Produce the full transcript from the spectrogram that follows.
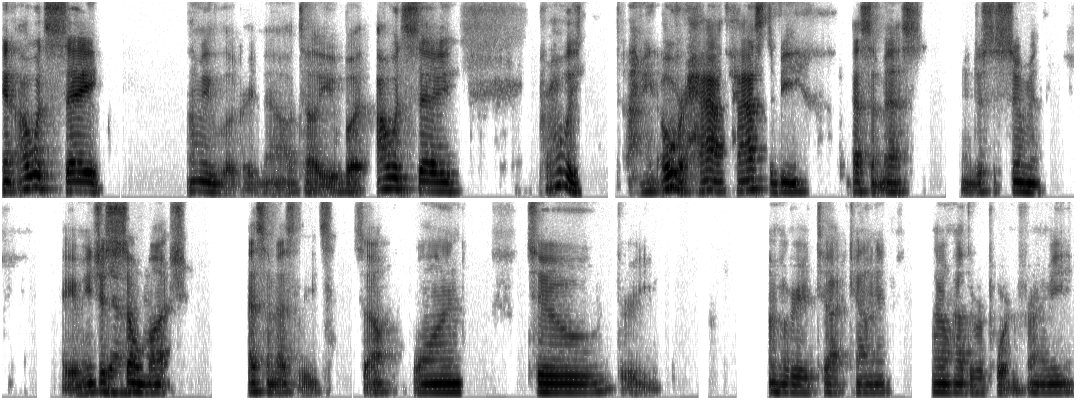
and I would say let me look right now i'll tell you but i would say probably i mean over half has to be sms I mean, just assuming i mean just Yeah. so much sms leads so one two three i'm over here t- counting i don't have the report in front of me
